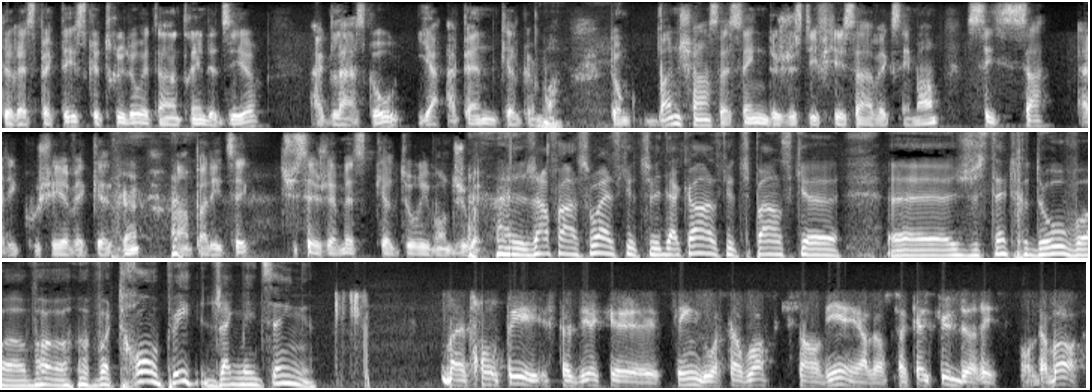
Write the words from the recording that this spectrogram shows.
de respecter ce que Trudeau est en train de dire à Glasgow il y a à peine quelques mois. Donc, bonne chance à Singh de justifier ça avec ses membres. C'est ça, aller coucher avec quelqu'un en politique tu sais jamais quel tour ils vont te jouer. Jean-François, est-ce que tu es d'accord? Est-ce que tu penses que euh, Justin Trudeau va, va, va tromper Jack Singh? Ben, tromper, c'est-à-dire que Singh doit savoir ce qui s'en vient. Alors, c'est un calcul de risque. Bon, d'abord,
